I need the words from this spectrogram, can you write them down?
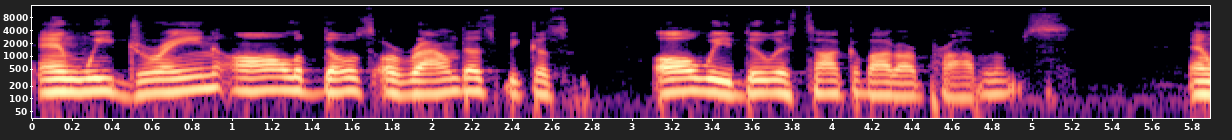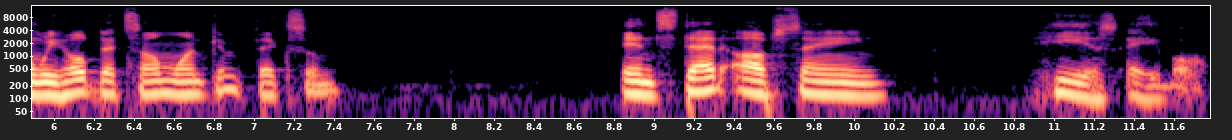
And we drain all of those around us because all we do is talk about our problems and we hope that someone can fix them instead of saying, He is able.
